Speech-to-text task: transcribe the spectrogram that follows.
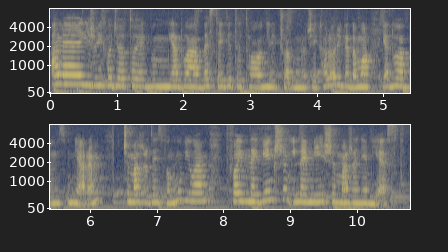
ale jeżeli chodzi o to, jakbym jadła bez tej diety, to nie liczyłabym raczej kalorii, wiadomo, jadłabym z umiarem. Czy masz rodzeństwo? Mówiłam. Twoim największym i najmniejszym marzeniem jest?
